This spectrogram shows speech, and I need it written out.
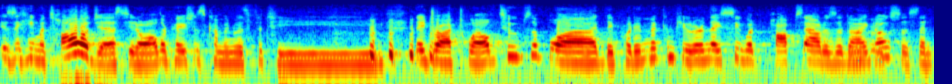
is a hematologist, you know, all their patients come in with fatigue. they draw 12 tubes of blood, they put it in the computer, and they see what pops out as a diagnosis. And,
